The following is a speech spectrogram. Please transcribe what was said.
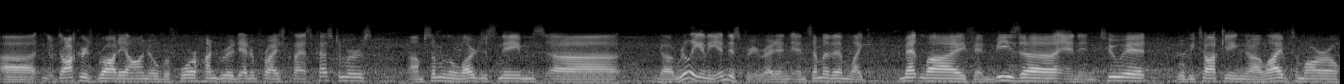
uh, you know, Docker has brought on over 400 enterprise class customers, um, some of the largest names uh, uh, really in the industry, right? And, and some of them like MetLife and Visa and Intuit, we'll be talking uh, live tomorrow.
